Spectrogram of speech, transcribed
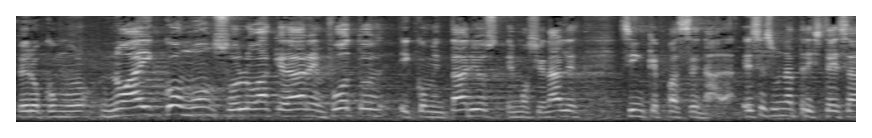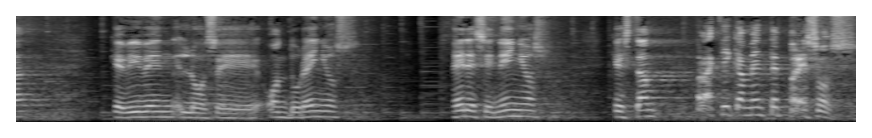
Pero como no hay cómo, solo va a quedar en fotos y comentarios emocionales sin que pase nada. Esa es una tristeza que viven los eh, hondureños, mujeres y niños que están prácticamente presos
